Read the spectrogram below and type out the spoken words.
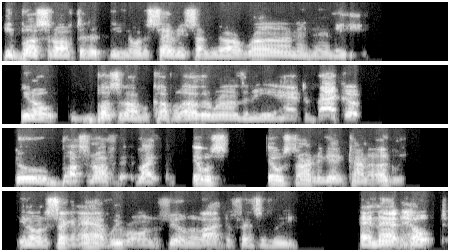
he busted off to the you know the 70 something yard run and then he you know busted off a couple of other runs and he had to back up dude busting off like it was it was starting to get kind of ugly. You know, in the second half, we were on the field a lot defensively, and that helped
